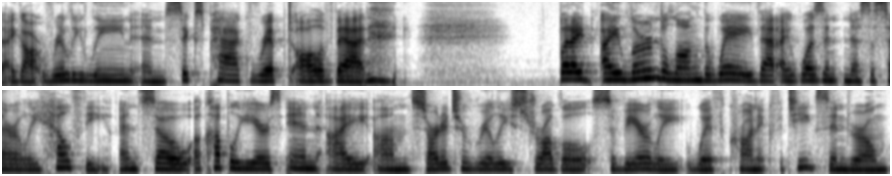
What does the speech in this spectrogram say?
I got really lean and six pack, ripped, all of that. but I, I learned along the way that I wasn't necessarily healthy. And so a couple years in, I um, started to really struggle severely with chronic fatigue syndrome,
